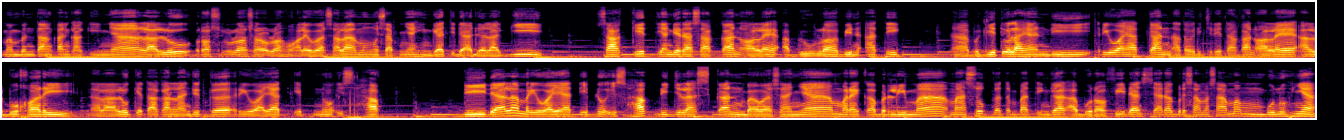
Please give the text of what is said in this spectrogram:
membentangkan kakinya, lalu Rasulullah SAW mengusapnya hingga tidak ada lagi sakit yang dirasakan oleh Abdullah bin Atik. Nah, begitulah yang diriwayatkan atau diceritakan oleh Al-Bukhari. Nah, lalu kita akan lanjut ke riwayat Ibnu Ishaq. Di dalam riwayat Ibnu Ishaq dijelaskan bahwasanya mereka berlima masuk ke tempat tinggal Abu Rafi dan secara bersama-sama membunuhnya.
